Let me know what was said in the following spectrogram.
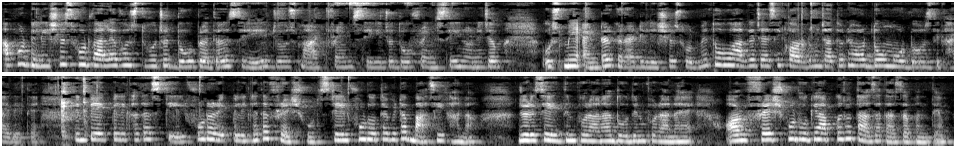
अब वो डिलीशियस फ़ूड वाला वो वो जो दो ब्रदर्स थे, जो स्मार्ट फ्रेंड्स थे, जो दो फ्रेंड्स थे, इन्होंने जब उसमें एंटर करा डिलीशियस फ़ूड में तो वो आगे जैसे कॉरिडोर में जाते उन्हें और दो डोर्स दिखाई देते हैं। जिन पे एक पे लिखा था स्टेल फ़ूड और एक पे लिखा था फ्रेश फ़ूड स्टेल फ़ूड होता है बेटा बासी खाना, जो जैसे एक दिन पुराना, दो दिन पुराना है, और फ्रेश फ़ूड हो गया आपका जो ताज़ा ताज़ा बनते हैं।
